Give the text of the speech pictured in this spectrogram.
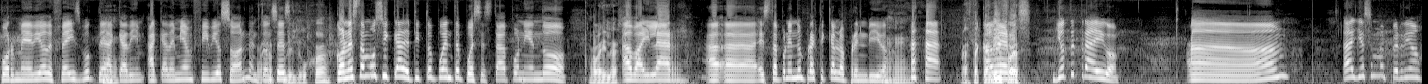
por medio de Facebook de Mm. Academ- Academia Anfibio Son. Entonces, de lujo. con esta música de Tito Puente, pues se está poniendo A bailar. a bailar. a- a- está poniendo en práctica lo aprendido. Hasta ver, Califas. yo te traigo. Ah, ah, ya se me perdió.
